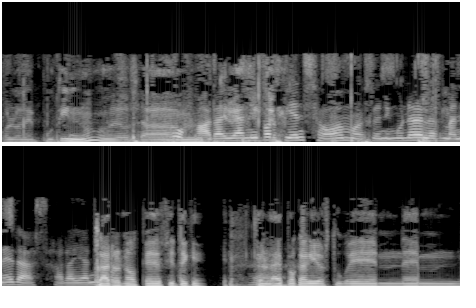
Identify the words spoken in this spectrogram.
con lo de Putin, ¿no? O sea, Uf, ahora ya ni por pienso, vamos, de ninguna de las maneras. Ahora ya ni claro, no, que decirte que, que en la época que yo estuve en, en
